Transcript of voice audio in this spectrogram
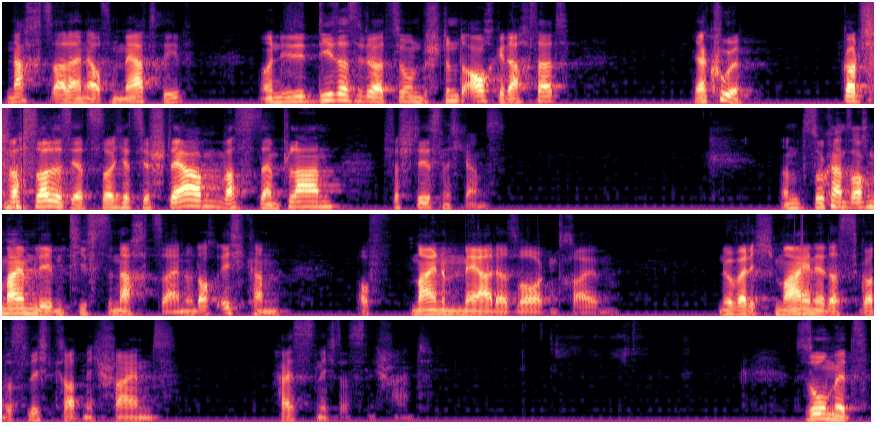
nachts alleine auf dem Meer trieb und in dieser Situation bestimmt auch gedacht hat, ja cool, Gott, was soll es jetzt? Soll ich jetzt hier sterben? Was ist dein Plan? Ich verstehe es nicht ganz. Und so kann es auch in meinem Leben tiefste Nacht sein. Und auch ich kann auf meinem Meer der Sorgen treiben. Nur weil ich meine, dass Gottes Licht gerade nicht scheint, heißt es nicht, dass es nicht scheint. Somit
